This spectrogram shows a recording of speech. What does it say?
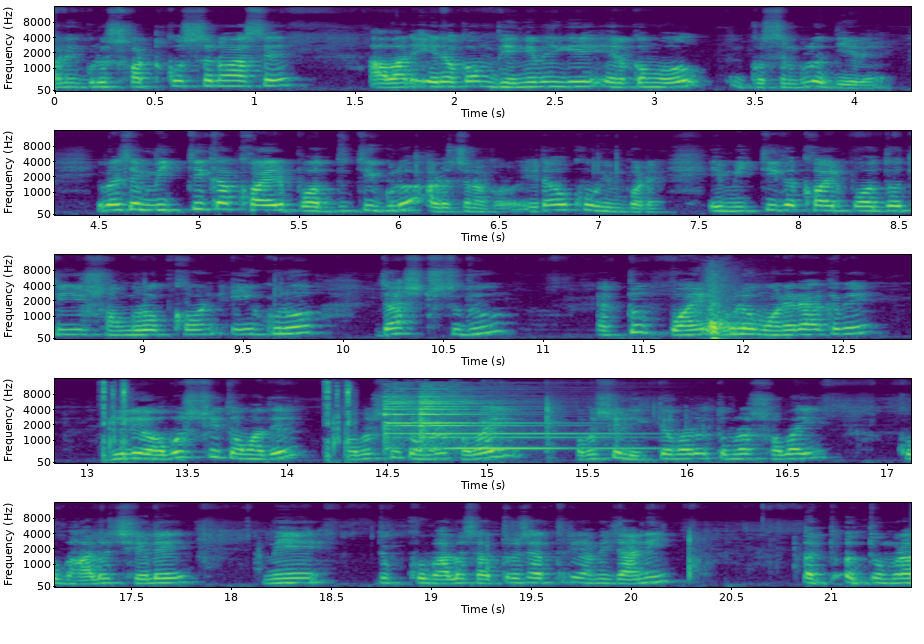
অনেকগুলো শর্ট কোশ্চেনও আসে। আবার এরকম ভেঙে ভেঙে এরকমও কোশ্চেনগুলো দিয়ে দেয়। এবার হচ্ছে মৃত্তিকা ক্ষয়ের পদ্ধতিগুলো আলোচনা করো, এটাও খুব ইম্পর্টেন্ট এই মৃত্তিকা ক্ষয়ের পদ্ধতি, সংরক্ষণ, এইগুলো জাস্ট শুধু একটু পয়েন্টগুলো মনে রাখবে, দিলে অবশ্যই তোমাদের, অবশ্যই তোমরা সবাই অবশ্যই লিখতে পারো। তোমরা সবাই খুব ভালো ছেলে, মেয়ে, খুব ভালো ছাত্রছাত্রী, আমি জানি। তোমরা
